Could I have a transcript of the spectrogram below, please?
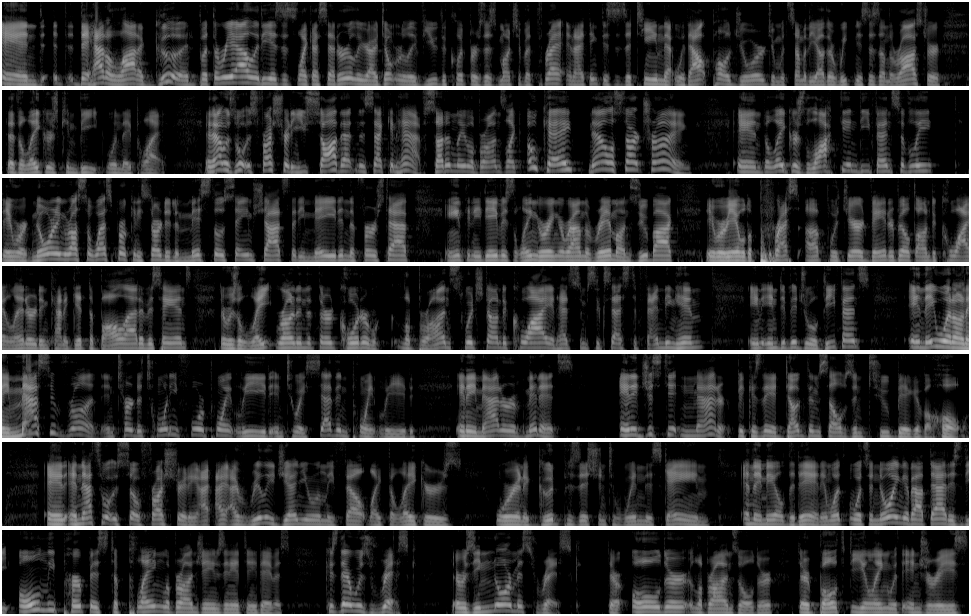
and they had a lot of good but the reality is it's like i said earlier i don't really view the clippers as much of a threat and i think this is a team that without paul george and with some of the other weaknesses on the roster that the lakers can beat when they play. And that was what was frustrating. You saw that in the second half. Suddenly lebron's like okay now i'll start trying. And the lakers locked in defensively they were ignoring Russell Westbrook, and he started to miss those same shots that he made in the first half. Anthony Davis lingering around the rim on Zubac. They were able to press up with Jarred Vanderbilt onto Kawhi Leonard and kind of get the ball out of his hands. There was a late run in the third quarter where LeBron switched onto Kawhi and had some success defending him in individual defense. And they went on a massive run and turned a 24 point lead into a seven point lead in a matter of minutes and it just didn't matter because they had dug themselves in too big of a hole. And and that's what was so frustrating. I, I really genuinely felt like the Lakers were in a good position to win this game and they mailed it in. And what, what's annoying about that is the only purpose to playing LeBron James and Anthony Davis, because there was risk. There was enormous risk. They're older, LeBron's older. They're both dealing with injuries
